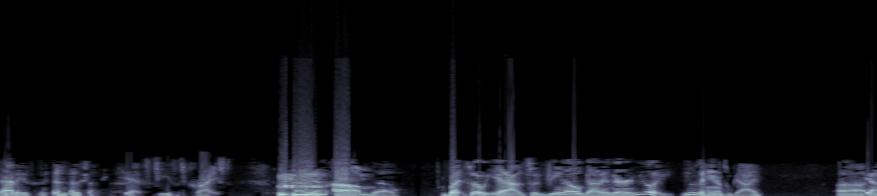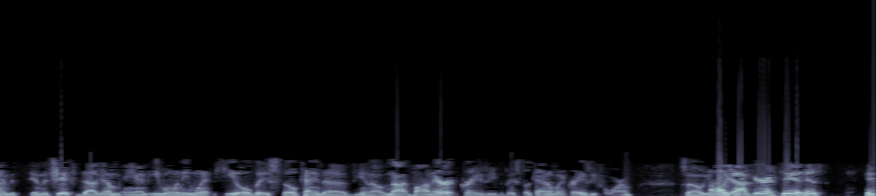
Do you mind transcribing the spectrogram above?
That is English. yes, Jesus Christ. um, So, but so yeah, so Gino got in there and you know, he was a handsome guy. Uh, Yeah. and the, and the chicks dug him, and even when he went heel, they still kind of, you know, not Von Erich crazy, but they still kind of went crazy for him. So, you know, oh yeah, I guarantee it. His his,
